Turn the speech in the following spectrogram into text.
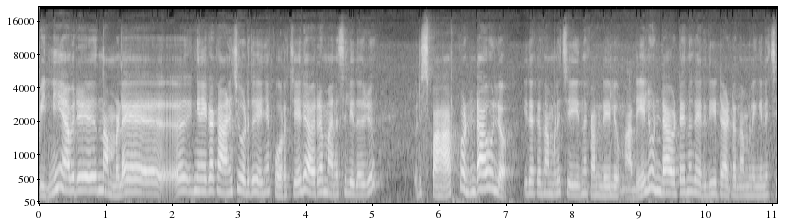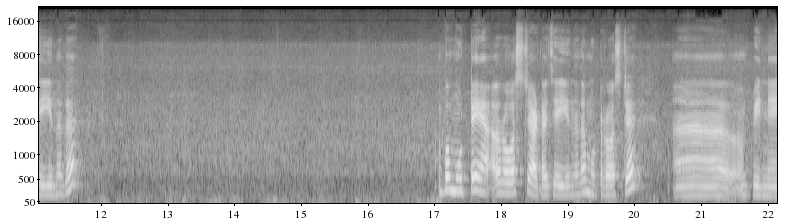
പിന്നെ അവർ നമ്മളെ ഇങ്ങനെയൊക്കെ കാണിച്ചു കൊടുത്തു കഴിഞ്ഞാൽ കുറച്ചേലും അവരുടെ മനസ്സിൽ ഇതൊരു ഒരു സ്പാർക്ക് ഉണ്ടാവുമല്ലോ. ഇതൊക്കെ നമ്മൾ ചെയ്യുന്ന കണ്ടേലും അതേലും ഉണ്ടാവട്ടെ എന്ന് കരുതിയിട്ടാട്ടോ നമ്മളിങ്ങനെ ചെയ്യുന്നത്. അപ്പോൾ മുട്ട റോസ്റ്റ് ആട്ടോ ചെയ്യുന്നത്. മുട്ട റോസ്റ്റ് പിന്നെ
